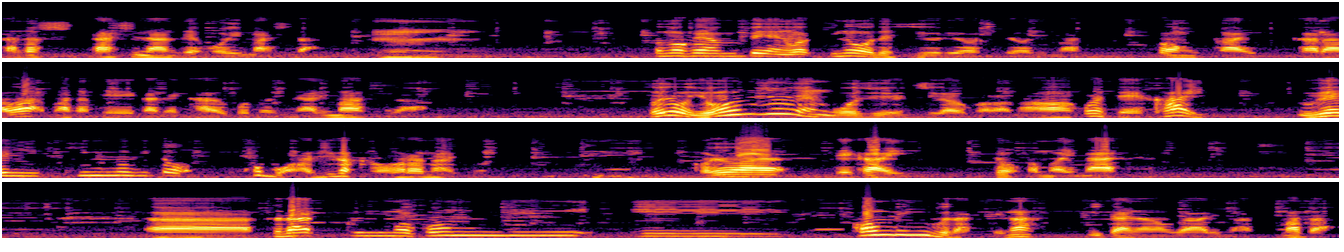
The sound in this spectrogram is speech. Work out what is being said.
楽し、たしなんでおりました。うん。そのキャンペーンは昨日で終了しております。今回からはまた定価で買うことになりますが、それでも40円、50円違うからな。これでかい。上に金麦とほぼ味が変わらないと。これはでかいと思います。あ Slack にもコンビニ、コンビニ部だっけな？みたいなのがあります。また、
